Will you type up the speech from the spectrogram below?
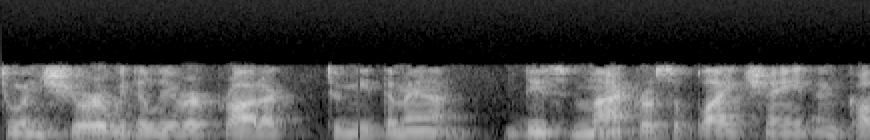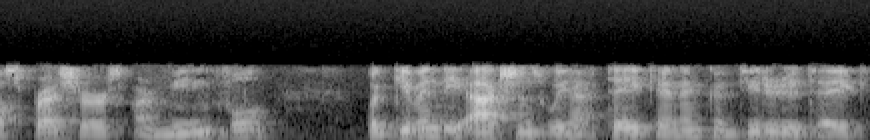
to ensure we deliver product to meet demand. These macro supply chain and cost pressures are meaningful, but given the actions we have taken and continue to take,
